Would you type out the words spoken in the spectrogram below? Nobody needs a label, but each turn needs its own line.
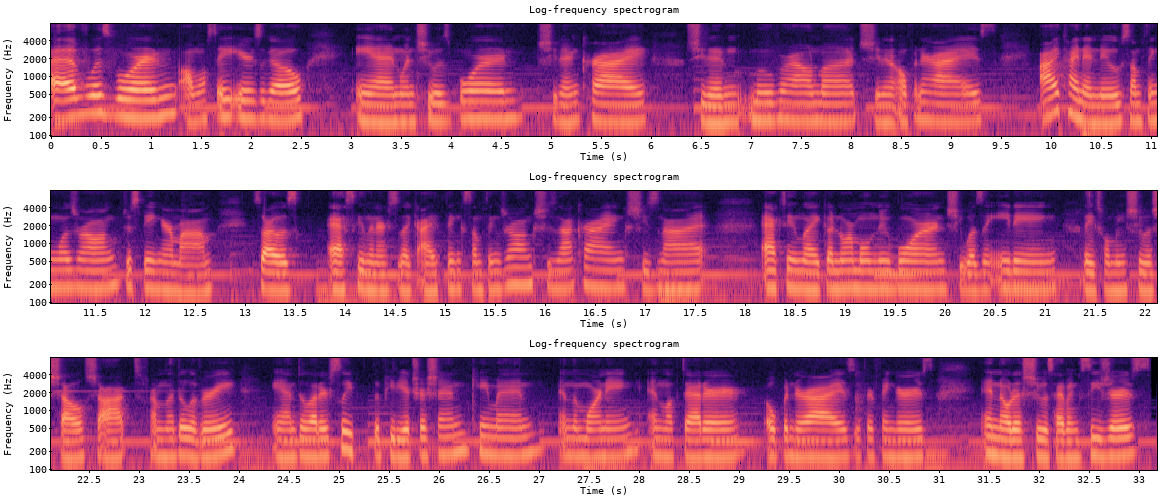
Ev was born almost eight years ago, and when she was born, she didn't cry, she didn't move around much, she didn't open her eyes. I kind of knew something was wrong just being her mom. So I was asking the nurse, like, I think something's wrong. She's not crying, she's not acting like a normal newborn, she wasn't eating. They told me she was shell shocked from the delivery and to let her sleep. The pediatrician came in in the morning and looked at her, opened her eyes with her fingers, and noticed she was having seizures.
